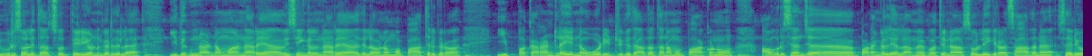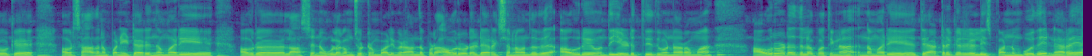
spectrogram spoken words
இவர் சொல்லி தான் சொ தெரியுங்கிறதுல இதுக்கு முன்னாடி நம்ம நிறையா விஷயங்கள் நிறையா இதில் நம்ம பார்த்துருக்குறோம். இப்போ கரண்ட்டில் என்ன ஓடிட்டுருக்குது அதை தான் நம்ம பார்க்கணும். அவர் செஞ்ச படங்கள் எல்லாமே பார்த்தீங்கன்னா சொல்லிக்கிற சாதனை சரி ஓகே அவர் சாதனை பண்ணிட்டார். இந்த மாதிரி அவர் லாஸ்ட் என்ன உலகம் சுற்றும் பாலிமர் அந்த படம் அவரோட டேரெக்ஷனில் வந்தது. அவரே வந்து எடுத்து இது பண்ணாராமா? அவரோட இதில் பார்த்திங்கன்னா இந்த மாதிரி தேட்டருக்கு ரிலீஸ் பண்ணும்போது நிறைய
